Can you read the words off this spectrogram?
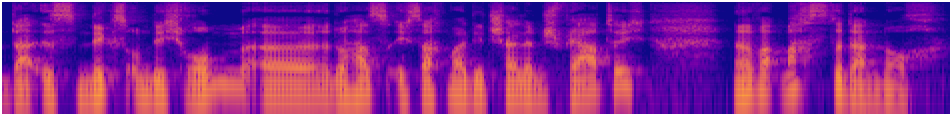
da ist nix um dich rum, äh, du hast, ich sag mal, die Challenge fertig. Ne? Was machst du dann noch?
